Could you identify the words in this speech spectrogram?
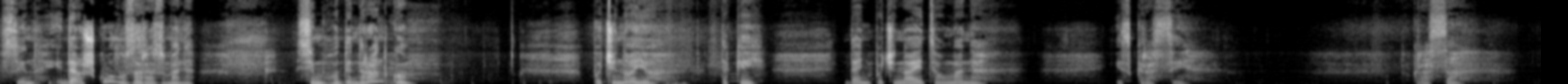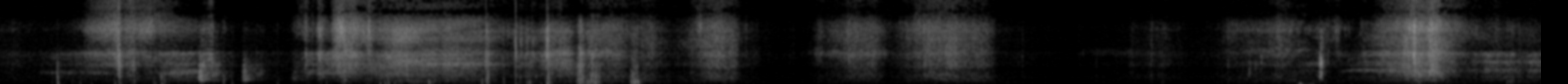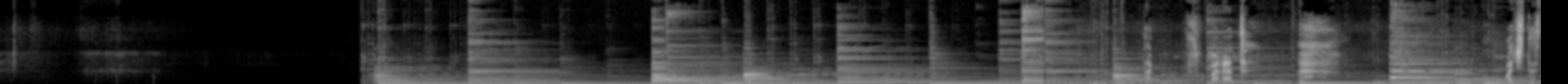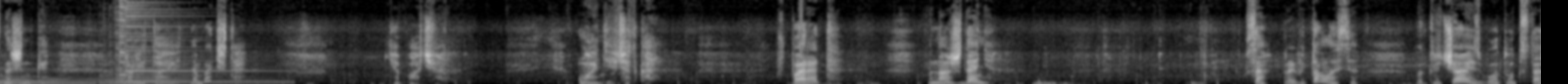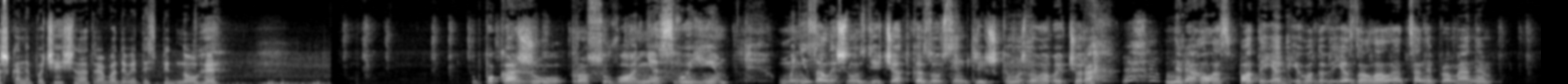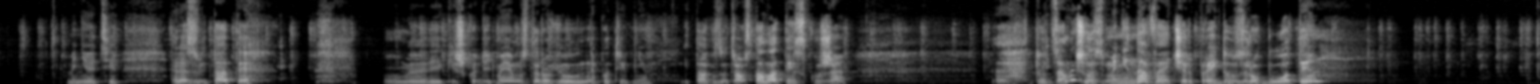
Син іде в школу. Зараз у мене 7 годин ранку. Починаю такий день починається у мене із краси. Краса. Вперед. Бачите, сніжинки пролітають, не бачите? Я бачу. Ой, дівчатка. Вперед в наш день. Все, привіталася. Виключаюсь, бо тут стежка не почищена, треба дивитись під ноги. Покажу просування свої. У мені залишилось дівчатка зовсім трішки. Можливо, аби вчора не лягала спати, я б його дов'язала, але це не про мене. Мені ці результати, які шкодять моєму здоров'ю, не потрібні. І так, з утра встала, тиск уже. Е, Тут залишилось мені на вечір. Прийду з роботи.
